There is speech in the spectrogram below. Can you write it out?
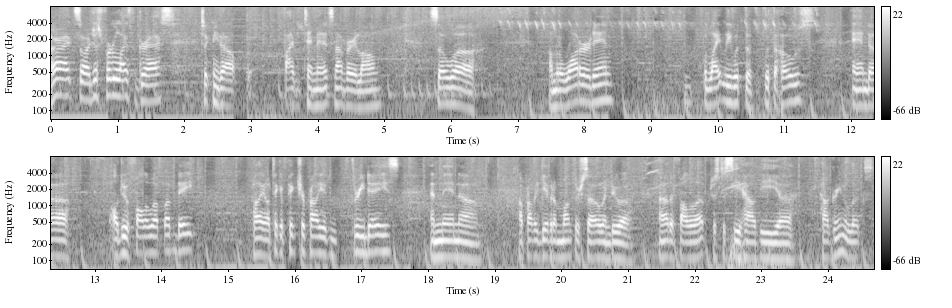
All right, so I just fertilized the grass. It took me about five to 10 minutes, not very long. So uh, I'm gonna water it in lightly with the with the hose, and uh, I'll do a follow-up update. Probably I'll take a picture probably in three days, and then uh, I'll probably give it a month or so and do a another follow-up just to see how the uh, how green it looks.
